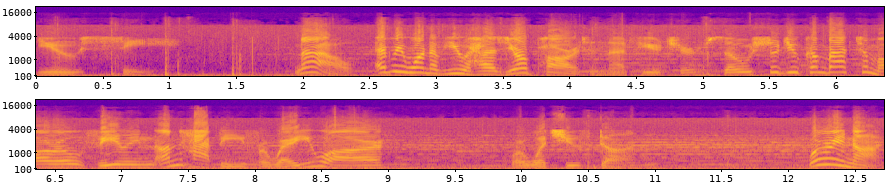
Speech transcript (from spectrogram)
you see. Now, every one of you has your part in that future, so should you come back tomorrow feeling unhappy for where you are or what you've done, worry not,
